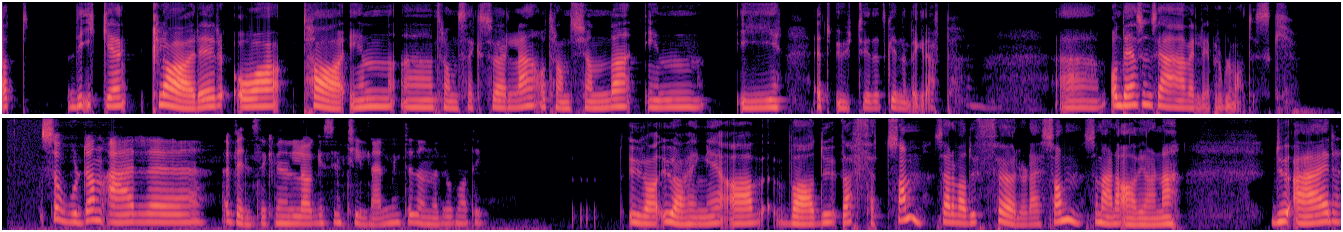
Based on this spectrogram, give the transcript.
at de ikke klarer å ta inn uh, transseksuelle og transkjønnede inn i et utvidet kvinnebegrep. Uh, og det syns jeg er veldig problematisk. Så hvordan er uh, Venstrekvinnelaget sin tilnærming til denne problematikken? Uavhengig av hva du er født som, så er det hva du føler deg som, som er det avgjørende. Du er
